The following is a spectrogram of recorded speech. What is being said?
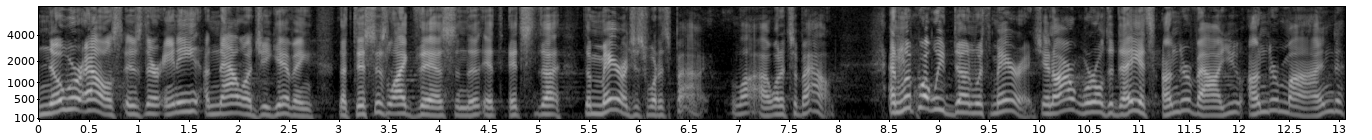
Nowhere else is there any analogy giving that this is like this, and the, it, it's the, the marriage is what it's about. Uh, what it's about. And look what we've done with marriage. In our world today, it's undervalued, undermined.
